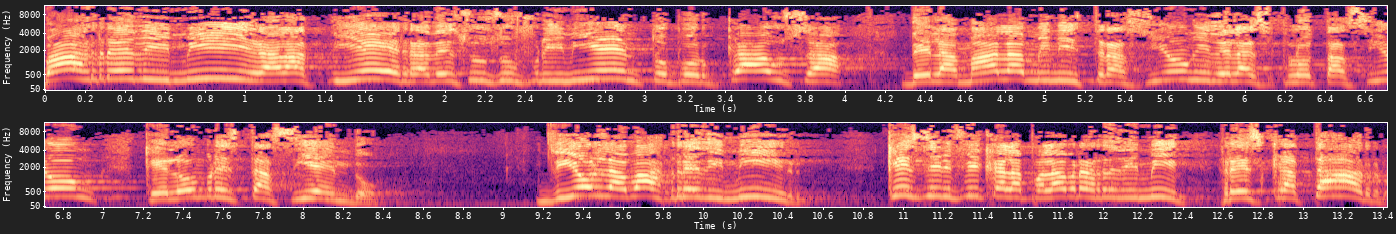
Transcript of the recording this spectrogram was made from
va a redimir a la tierra de su sufrimiento por causa de la mala administración y de la explotación que el hombre está haciendo. Dios la va a redimir. ¿Qué significa la palabra redimir? Rescatar.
